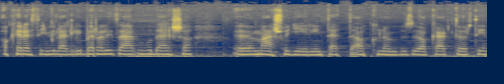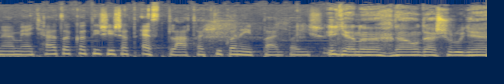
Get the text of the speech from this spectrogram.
a keresztény világ liberalizálódása máshogy érintette a különböző akár történelmi egyházakat is, és hát ezt láthatjuk a néppártban is. Igen, ráadásul ugye,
